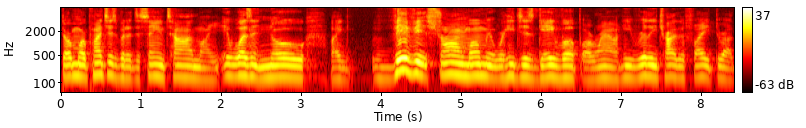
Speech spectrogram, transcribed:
throw more punches, but at the same time, like it wasn't no like vivid, strong moment where he just gave up a round. He really tried to fight throughout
